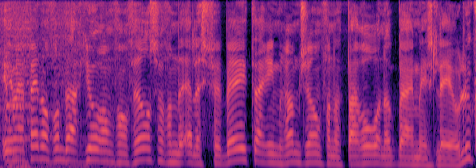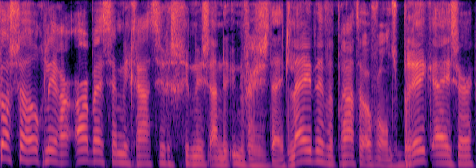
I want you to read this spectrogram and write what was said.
In mijn panel vandaag Joran van Velsen van de LSVB... Tarim Ramjan van het Parool en ook bij me is Leo Lucassen... hoogleraar arbeids- en migratiegeschiedenis aan de Universiteit Leiden. We praten over ons breekijzer.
